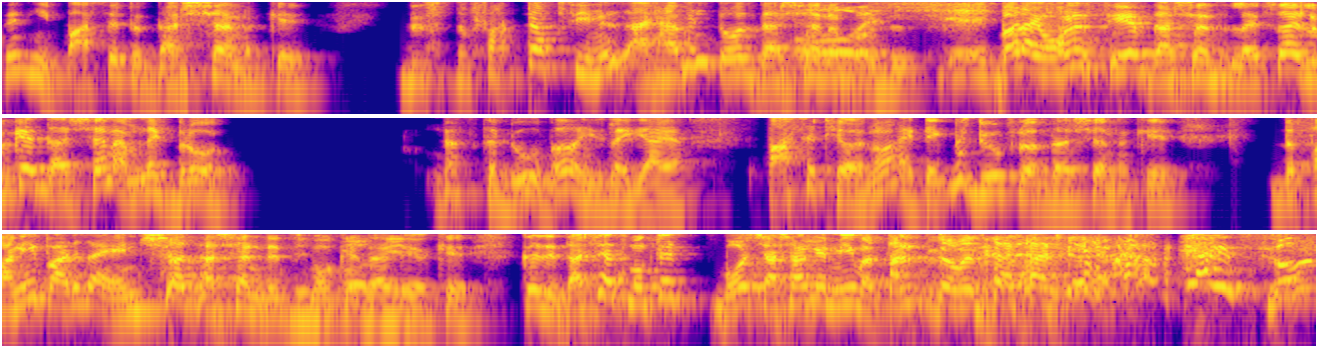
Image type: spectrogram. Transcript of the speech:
Then he passes it to Darshan, okay. This, the fucked up scene is I haven't told Darshan oh, about this. shit. But I want to save Darshan's life. So I look at Darshan, I'm like, bro, that's the doob. Huh? He's like, yeah, yeah. Pass it here, no? I take the doob from Darshan, okay? The funny part is I ensure Darshan didn't smoke it that day, okay? Because if Darshan smoked it, both Shashank and me were tulped over there that day. so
